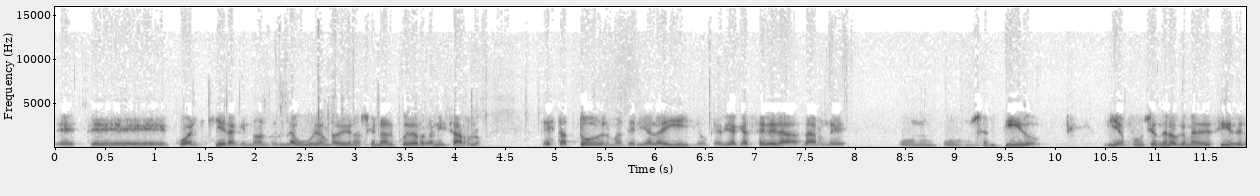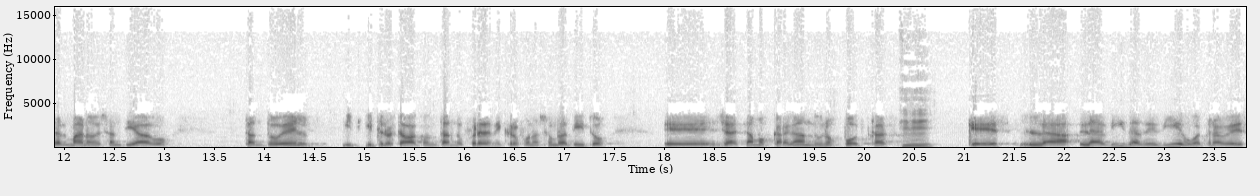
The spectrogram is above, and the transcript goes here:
este, cualquiera que no labure en Radio Nacional puede organizarlo. Está todo el material ahí, lo que había que hacer era darle un, un sentido. Y en función de lo que me decís del hermano de Santiago, tanto él, y, y te lo estaba contando fuera de micrófono hace un ratito, eh, ya estamos cargando unos podcasts que es la, la vida de Diego a través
